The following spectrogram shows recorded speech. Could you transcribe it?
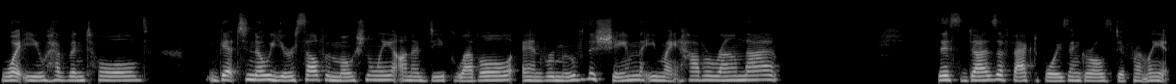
what you have been told. Get to know yourself emotionally on a deep level and remove the shame that you might have around that this does affect boys and girls differently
